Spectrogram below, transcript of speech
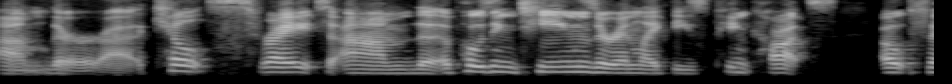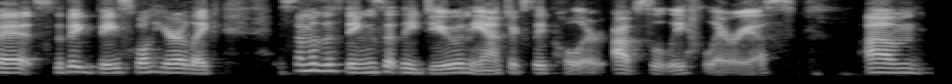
um, their uh, kilts, right? Um, the opposing teams are in like these pink hots outfits. The big baseball here, like some of the things that they do and the antics they pull are absolutely hilarious. Um,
